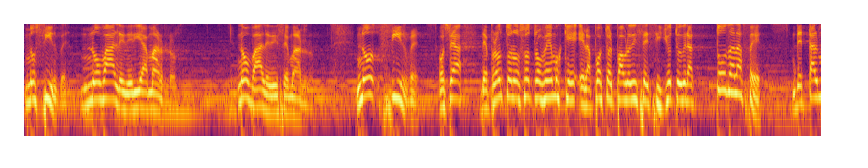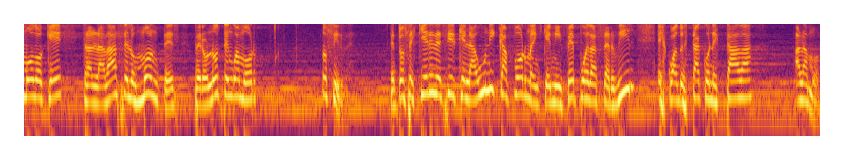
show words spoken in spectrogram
no sirve, no vale, diría Marlon. No vale, dice Marlon. No sirve. O sea, de pronto nosotros vemos que el apóstol Pablo dice, si yo tuviera toda la fe, de tal modo que trasladase los montes, pero no tengo amor, no sirve. Entonces quiere decir que la única forma en que mi fe pueda servir es cuando está conectada al amor.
